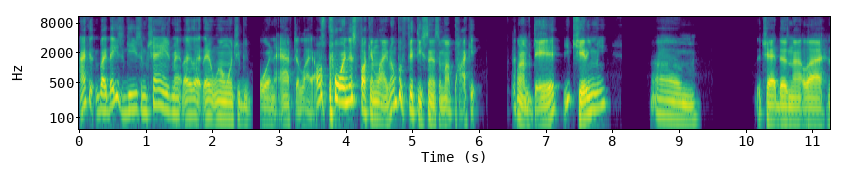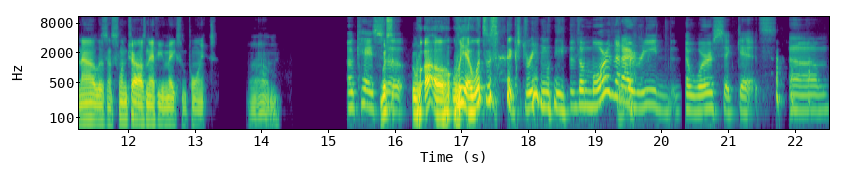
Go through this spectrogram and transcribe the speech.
I could like they used to give you some change, man. Like, like they don't want you to be poor in the afterlife. I was poor in this fucking life. Don't put fifty cents in my pocket when I'm dead. You kidding me? Um, the chat does not lie. Now listen, Slim Charles nephew makes some points. Um, Okay, so oh yeah, what's this extremely? the more that I read, the worse it gets. Um,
